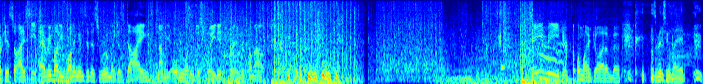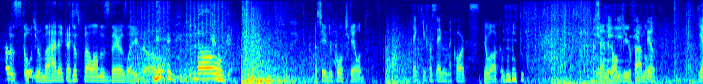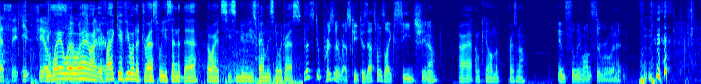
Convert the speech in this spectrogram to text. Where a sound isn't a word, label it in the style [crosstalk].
Okay, so I see everybody running into this room and just dying, and I'm the only one who just waited for him to come out. [laughs] me! [laughs] Oh my god, I'm dead. It was a bit too late. [laughs] that was so dramatic. I just fell on the stairs like, no. [laughs] no. I saved your corpse, Caleb. Thank you for saving my corpse. You're welcome. I send it home to your family. feel- yes, it, it feels. Hey, wait, wait, so wait, much hang on. If. I give you an address, will you send it there? Don't worry, it's his new, his family's new address. Let's do prisoner rescue, because that one's like siege, you know? All right, I'm killing the prisoner. Instantly wants to ruin it.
